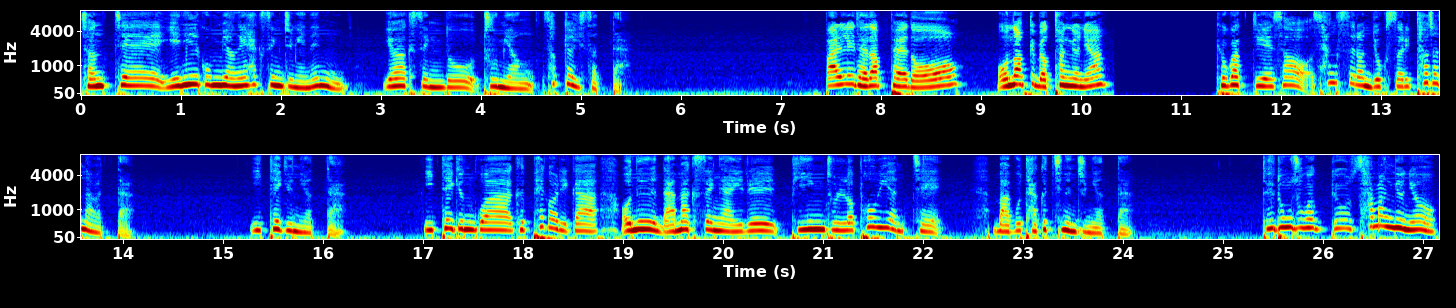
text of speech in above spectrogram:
전체 67명의 학생 중에는 여학생도 2명 섞여 있었다. 빨리 대답해, 너. 어느 학교 몇 학년이야? 교각 뒤에서 상스런 욕설이 터져 나왔다. 이태균이었다. 이태균과 그 패거리가 어느 남학생 아이를 빙 둘러 포위한 채 마구 다그치는 중이었다. 대동중학교 3학년이요.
